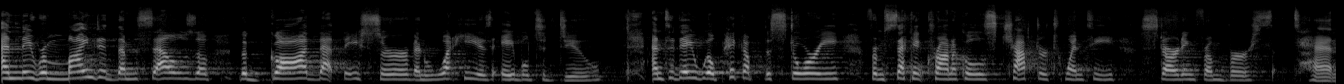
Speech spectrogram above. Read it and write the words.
and they reminded themselves of the God that they serve and what He is able to do. And today we'll pick up the story from Second Chronicles chapter 20, starting from verse 10.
